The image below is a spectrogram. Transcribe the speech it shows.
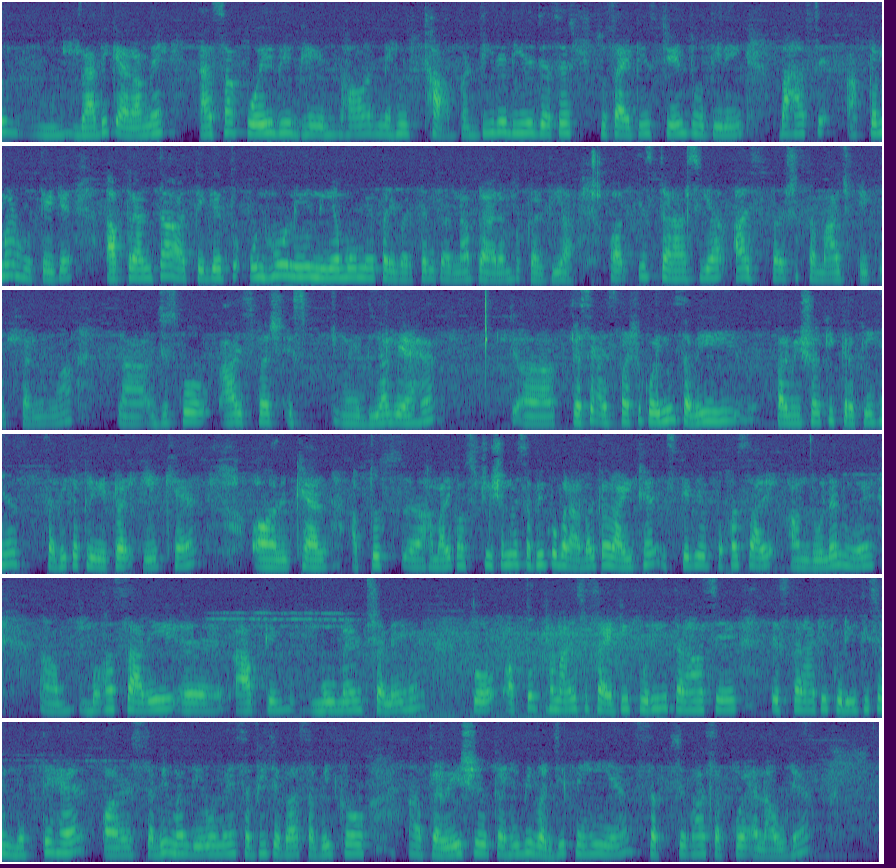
वैदिक era में ऐसा कोई भी भेदभाव नहीं था। बट धीरे धीरे जैसे सोसाइटीज़ चेंज होती रही, बाहर से आक्रमण होते गए, आक्रांता आते गए तो उन्होंने नियमों में परिवर्तन करना प्रारंभ कर दिया। और इस तरह से यह अस्पर्श समाज एक उत्पन्न हुआ जिसको अस्पर्श इस दिया गया है। जैसे स्पर्श कोई नहीं, सभी परमेश्वर की कृति हैं, सभी का क्रिएटर एक है। और खैर, अब तो हमारे कॉन्स्टिट्यूशन में सभी को बराबर का राइट है। इसके लिए बहुत सारे आंदोलन हुए बहुत सारे आपके मूवमेंट चले हैं। तो अब तो हमारी सोसाइटी पूरी तरह से इस तरह की कुरीति से मुक्त है और सभी मंदिरों में, सभी जगह, सभी को प्रवेश कहीं भी वर्जित नहीं है। सब जगह सबको अलाउ है।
